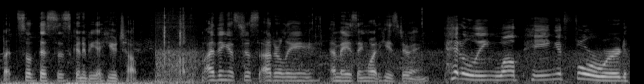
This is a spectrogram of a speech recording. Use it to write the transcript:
but so this is going to be a huge help. I think it's just utterly amazing what he's doing. Pedaling while paying it forward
